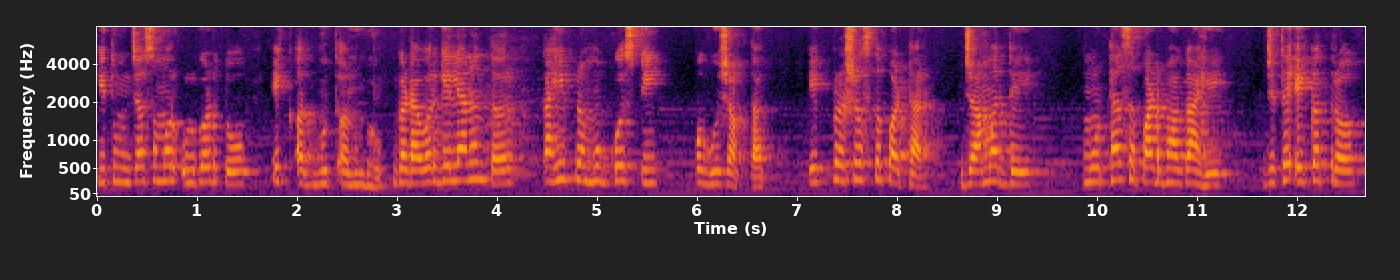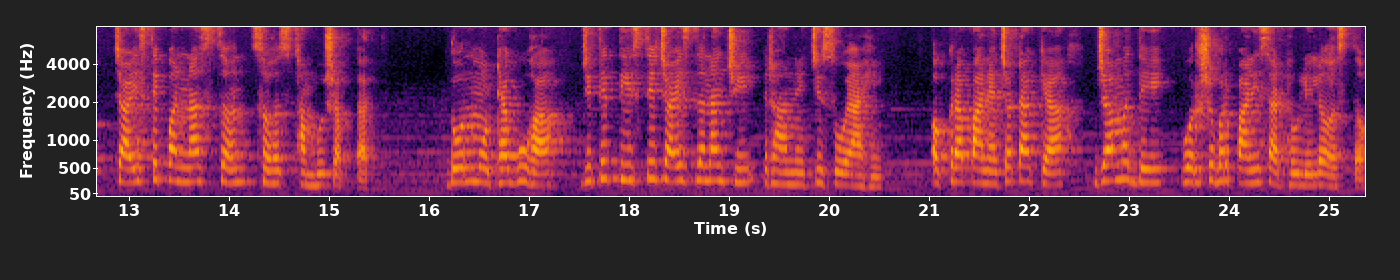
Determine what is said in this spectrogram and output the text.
की तुमच्यासमोर उलगडतो एक अद्भुत अनुभव. गडावर गेल्यानंतर काही प्रमुख गोष्टी बघू शकतात. एक प्रशस्त पठार ज्यामध्ये मोठा सपाट भाग आहे जिथे एकत्र चाळीस ते पन्नास जण सहज थांबू शकतात. दोन मोठ्या गुहा जिथे तीस ते चाळीस जणांची राहण्याची सोय आहे. अकरा पाण्याच्या टाक्या ज्यामध्ये वर्षभर पाणी साठवलेलं असतं.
